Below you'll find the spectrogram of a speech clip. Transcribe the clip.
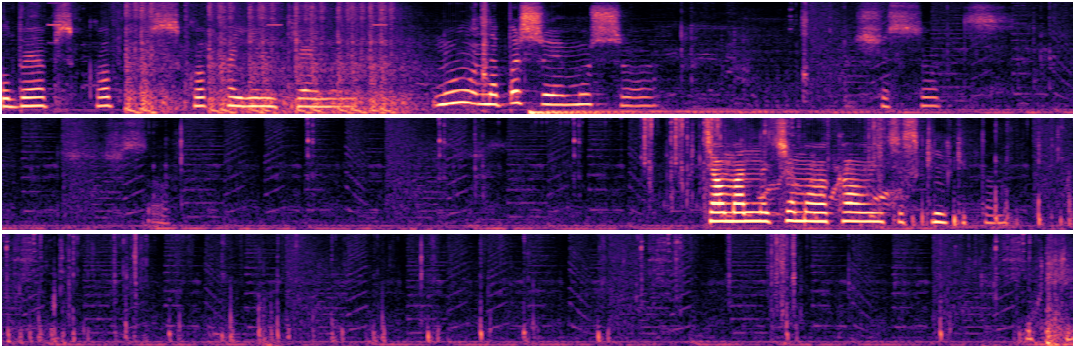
Долбоеб скоп, сколько їм тренінг. Ну, напишу йому, що 600 часов. Хоча в мене на цьому аккаунті скільки там. Ух ты.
